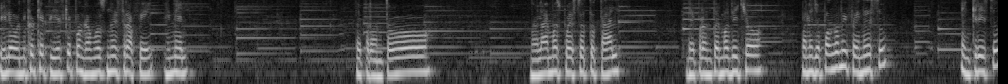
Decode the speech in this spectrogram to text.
y lo único que pide es que pongamos nuestra fe en Él. De pronto no la hemos puesto total. De pronto hemos dicho, bueno, yo pongo mi fe en esto, en Cristo,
